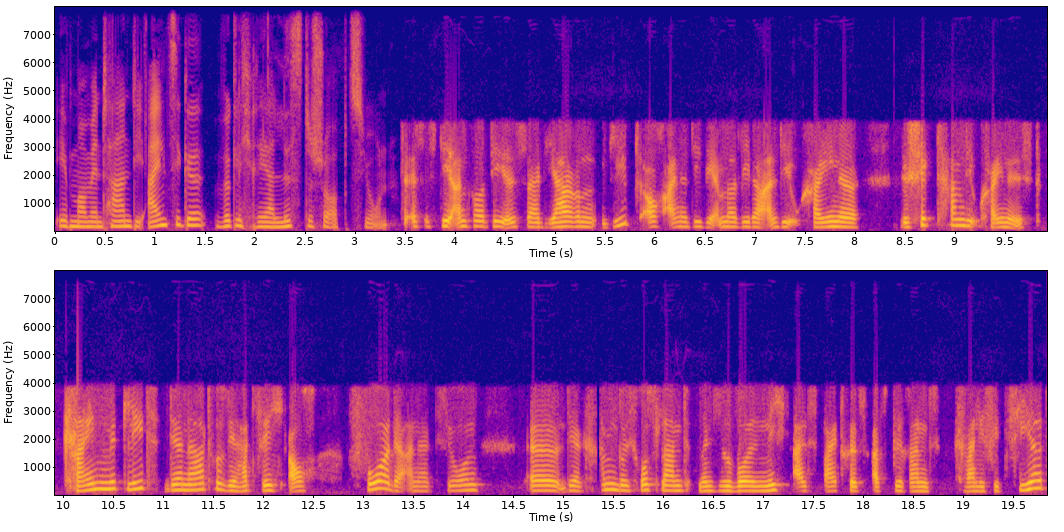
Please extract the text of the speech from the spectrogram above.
eben momentan die einzige wirklich realistische Option. Es ist die Antwort, die es seit Jahren gibt, auch eine, die wir immer wieder an die Ukraine geschickt haben. Die Ukraine ist kein Mitglied der NATO. Sie hat sich auch vor der Annexion äh, der Krim durch Russland, wenn Sie so wollen, nicht als Beitrittsaspirant qualifiziert.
